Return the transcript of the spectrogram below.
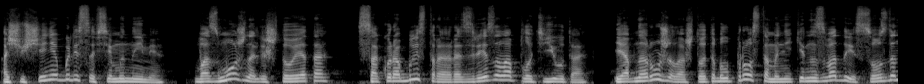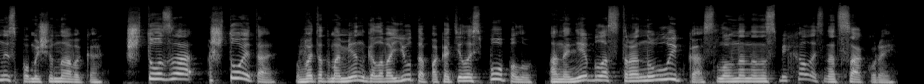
Ощущения были совсем иными. Возможно ли, что это... Сакура быстро разрезала плоть Юта и обнаружила, что это был просто манекен из воды, созданный с помощью навыка. Что за... что это? В этот момент голова Юта покатилась по полу, а на ней была странная улыбка, словно она насмехалась над Сакурой.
